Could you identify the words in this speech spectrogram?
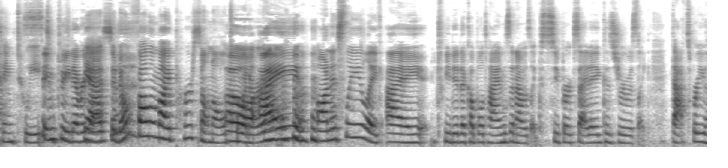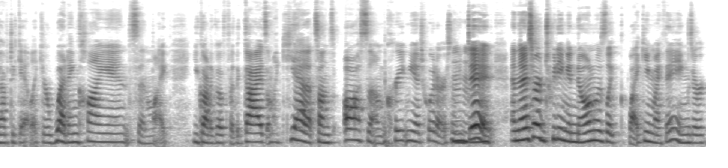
same tweet. same tweet every yeah, time. so don't follow my personal Oh, Twitter. I honestly like I tweeted a couple times and I was like super excited because Drew was like, "That's where you have to get like your wedding clients and like you got to go for the guys." I'm like, "Yeah, that sounds awesome. Create me a Twitter." So Mhm. he did, and then I started tweeting and no one was like liking my things or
